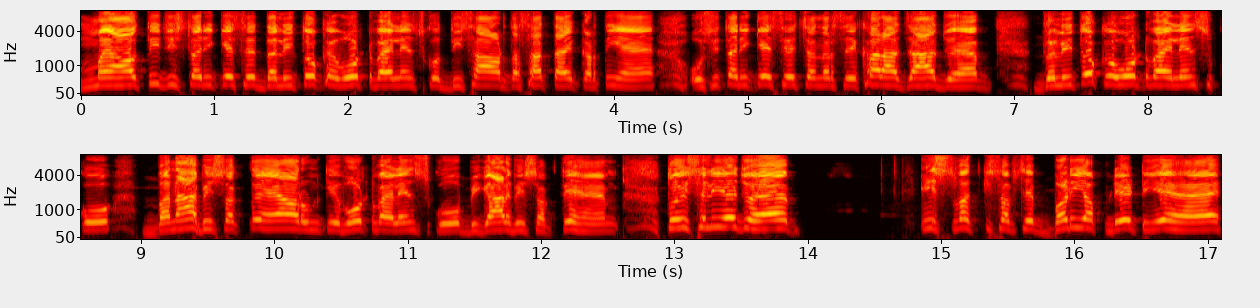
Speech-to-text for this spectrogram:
मायावती जिस तरीके से दलितों के वोट बैलेंस को दिशा और दशा तय करती हैं, उसी तरीके से चंद्रशेखर आज़ाद जो है दलितों के वोट बैलेंस को बना भी सकते हैं और उनके वोट बैलेंस को बिगाड़ भी सकते हैं। तो इसलिए जो है इस वक्त की सबसे बड़ी अपडेट ये है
